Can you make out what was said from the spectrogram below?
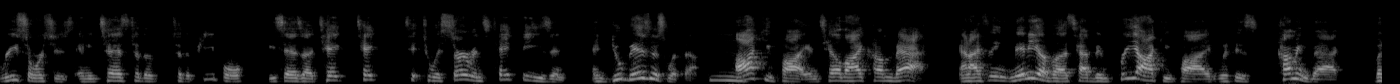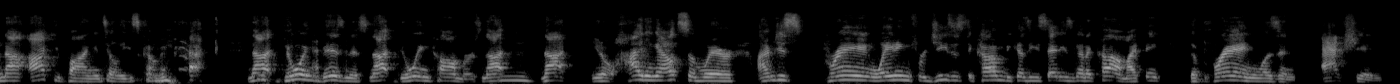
resources and he says to the to the people he says uh, take take t- to his servants take these and and do business with them. Mm. occupy until i come back. And i think many of us have been preoccupied with his coming back but not occupying until he's coming back. Not doing business not doing commerce not Mm. not you know hiding out somewhere. I'm just praying waiting for jesus to come because he said he's going to come. I think the praying was an action.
